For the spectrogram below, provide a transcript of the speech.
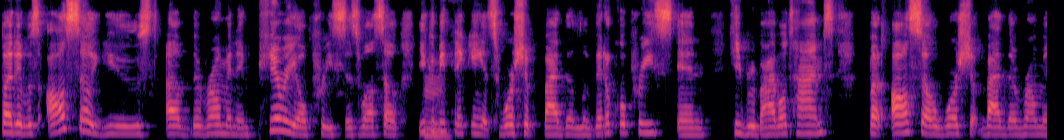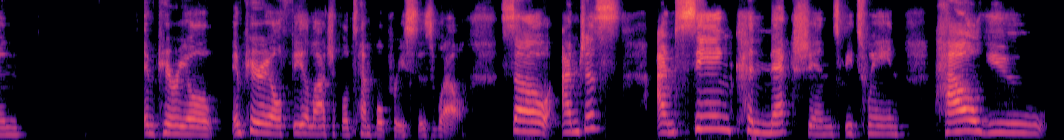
but it was also used of the Roman imperial priests as well. So you could be thinking it's worship by the Levitical priests in Hebrew Bible times, but also worship by the Roman imperial imperial theological temple priests as well. So i'm just i'm seeing connections between how you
